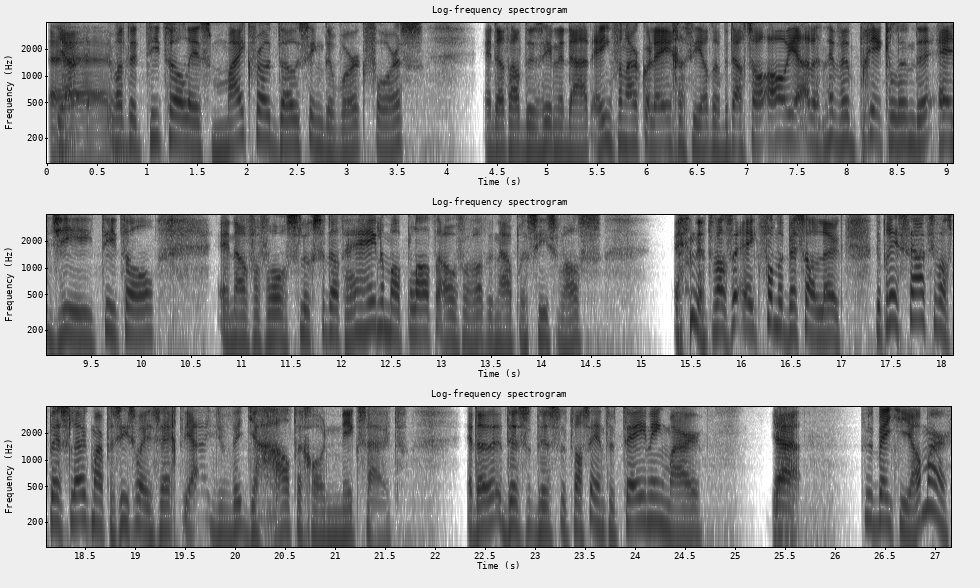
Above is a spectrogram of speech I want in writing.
Uh, ja, want de titel is Microdosing the Workforce. En dat had dus inderdaad een van haar collega's die had bedacht zo, oh ja, dan hebben we een prikkelende, edgy titel. En dan vervolgens sloeg ze dat helemaal plat over wat het nou precies was. En dat was, ik vond het best wel leuk. De presentatie was best leuk, maar precies wat je zegt, ja, je, je haalt er gewoon niks uit. En dat, dus, dus het was entertaining, maar ja, ja. het is een beetje jammer.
